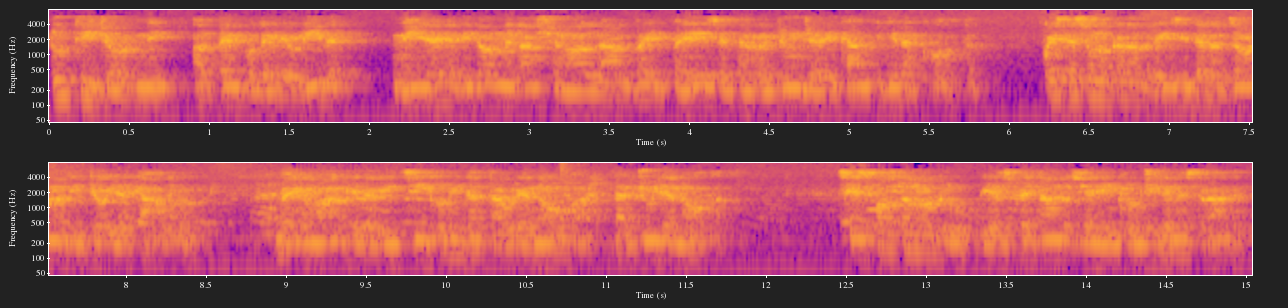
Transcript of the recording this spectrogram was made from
Tutti i giorni, al tempo delle olive, migliaia di donne lasciano all'alba il paese per raggiungere i campi di raccolta. Queste sono calabresi della zona di Gioia Tauro. Vengono anche da Rizzicoli, da Taurianova, da Giulianova. Si spostano a gruppi aspettandose agli incroci delle strade.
